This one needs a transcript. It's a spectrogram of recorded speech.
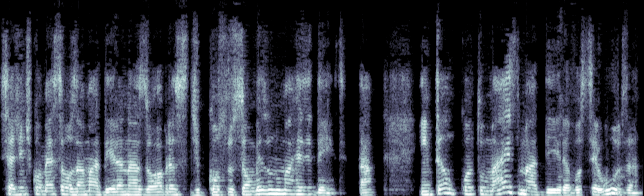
se a gente começa a usar madeira nas obras de construção, mesmo numa residência, tá? Então, quanto mais madeira você usa,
